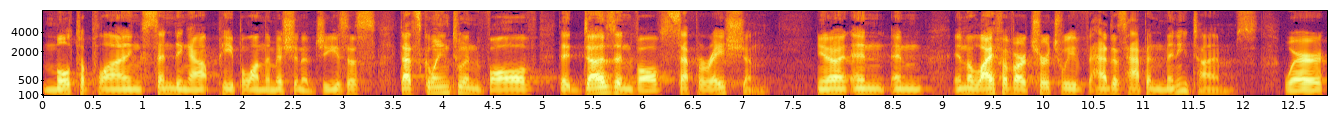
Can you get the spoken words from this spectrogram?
multiplying, sending out people on the mission of Jesus, that's going to involve, that does involve separation. You know, and, and in the life of our church, we've had this happen many times where,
